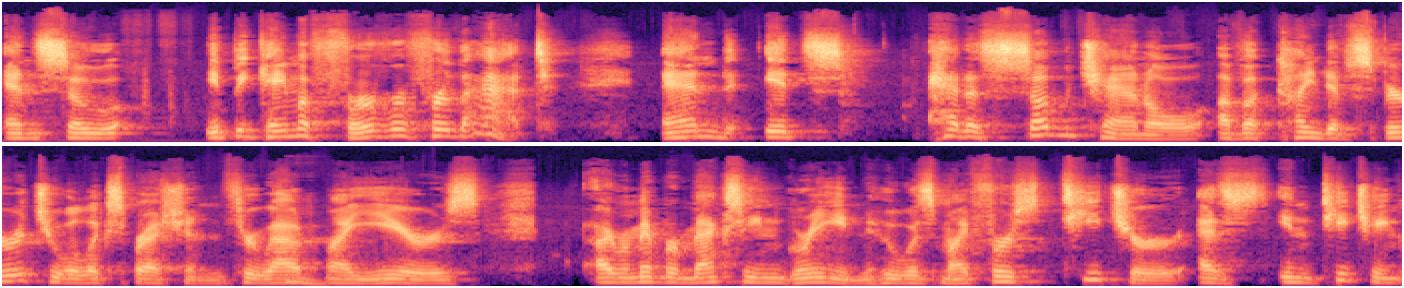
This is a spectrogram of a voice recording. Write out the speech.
And so it became a fervor for that. And it's had a sub channel of a kind of spiritual expression throughout hmm. my years. I remember Maxine Greene, who was my first teacher as in teaching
